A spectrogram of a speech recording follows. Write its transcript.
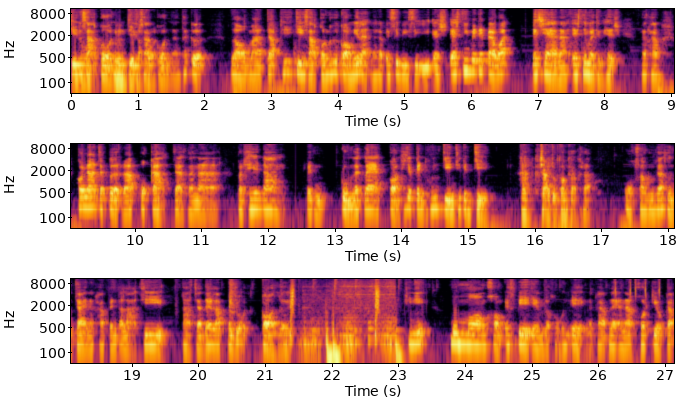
จีนสากลอืมจีนสากลนะถ้าเกิด เรามาจับที่จีนสากลก็คือกองนี้แหละนะครับ SCB CEH S นี่ไม่ได้แปลว่า S share นะ S นี่หมายถึง H นะครับ ก็น่าจะเปิดรับโอกาสจากนานาประเทศได้ เป็นกลุ่มแรก ๆ ก่อนที่จะเป็นหุ้นจีนที่เป็นจีนอ่าใช่ถูกต้องครับครับโอ้ฟังดูน่าสนใจนะครับ เป็นตลาดที่อาจจะได้รับประโยชน์ก่อนเลยททีนี้มุมมองของ SBAM หรือของคุณเอกนะครับ ในอนาคตเกี่ยวกับ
